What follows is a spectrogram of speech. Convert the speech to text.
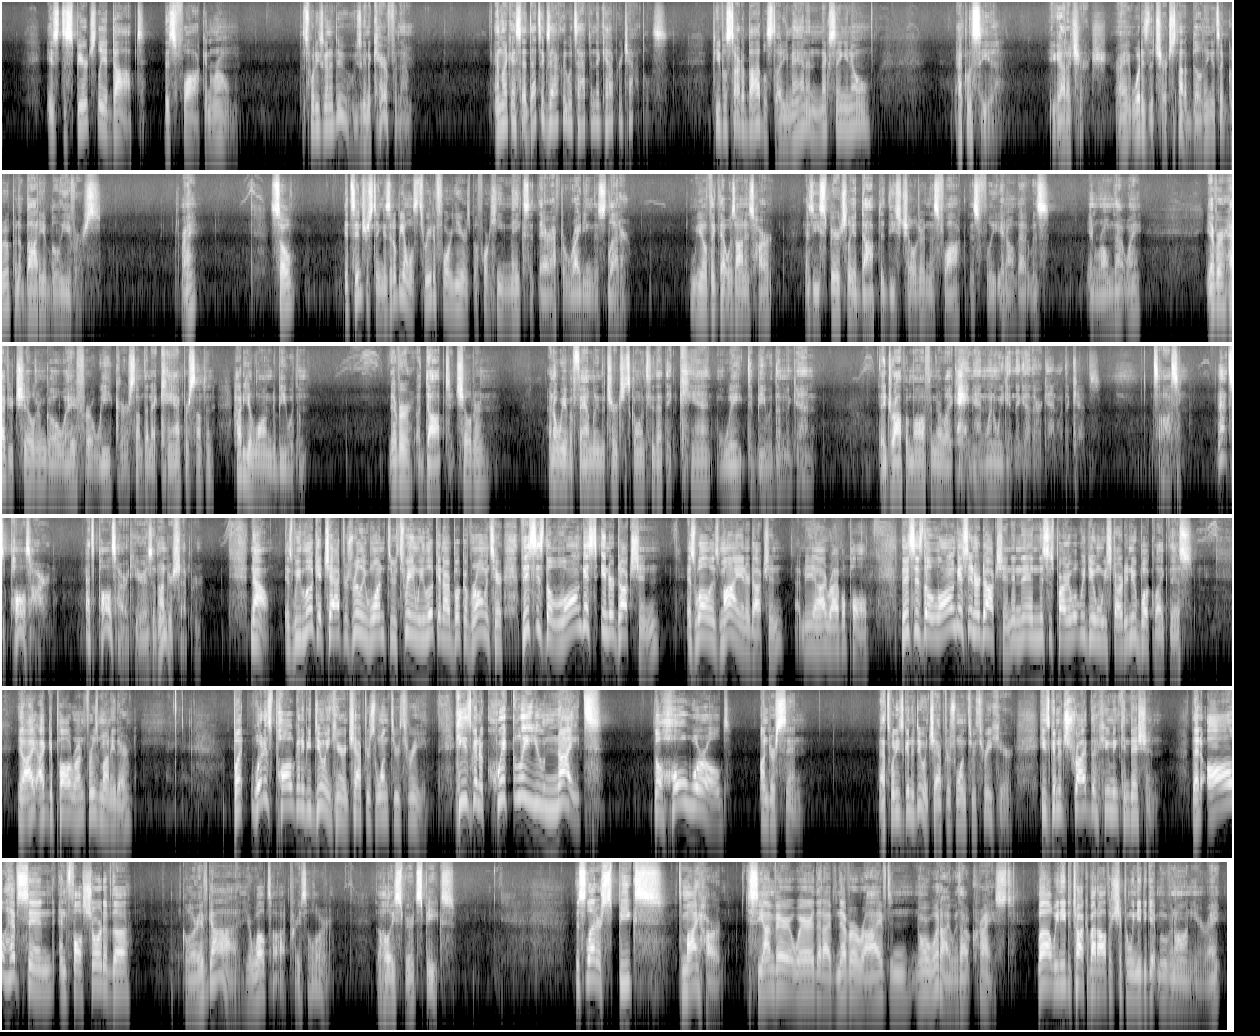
is to spiritually adopt this flock in Rome. That's what he's going to do. He's going to care for them. And like I said, that's exactly what's happened in Calvary Chapels. People start a Bible study, man, and next thing you know, ecclesia. You got a church, right? What is the church? It's not a building, it's a group and a body of believers, right? So it's interesting because it'll be almost three to four years before he makes it there after writing this letter. We don't think that was on his heart as he spiritually adopted these children, this flock, this fleet, you know, that was in Rome that way. You ever have your children go away for a week or something at camp or something? How do you long to be with them? Never adopt children? I know we have a family in the church that's going through that. They can't wait to be with them again. They drop them off and they're like, hey, man, when are we getting together again with the kids? It's awesome. That's Paul's heart. That's Paul's heart here as an under shepherd. Now, as we look at chapters really one through three, and we look in our book of Romans here, this is the longest introduction as well as my introduction. I mean, I rival Paul. This is the longest introduction, and, and this is part of what we do when we start a new book like this. You know, I, I give Paul run for his money there. But what is Paul going to be doing here in chapters one through three? He's going to quickly unite the whole world under sin. That's what he's going to do in chapters one through three here. He's going to describe the human condition that all have sinned and fall short of the Glory of God. You're well taught. Praise the Lord. The Holy Spirit speaks. This letter speaks to my heart. You see, I'm very aware that I've never arrived, and nor would I without Christ. Well, we need to talk about authorship and we need to get moving on here, right?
